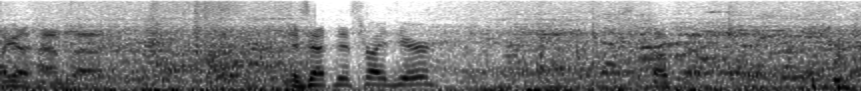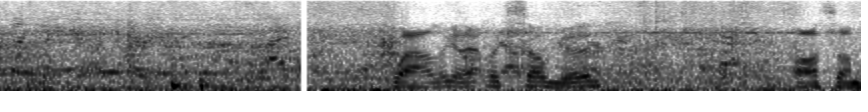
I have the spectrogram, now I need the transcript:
I gotta have that. Is that this right here? Okay. Wow, look at that. Looks so good. Awesome.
